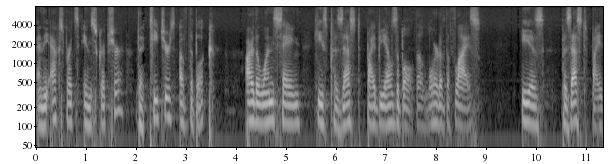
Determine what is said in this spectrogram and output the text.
And the experts in Scripture, the teachers of the book, are the ones saying he's possessed by Beelzebul, the Lord of the Flies. He is possessed by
